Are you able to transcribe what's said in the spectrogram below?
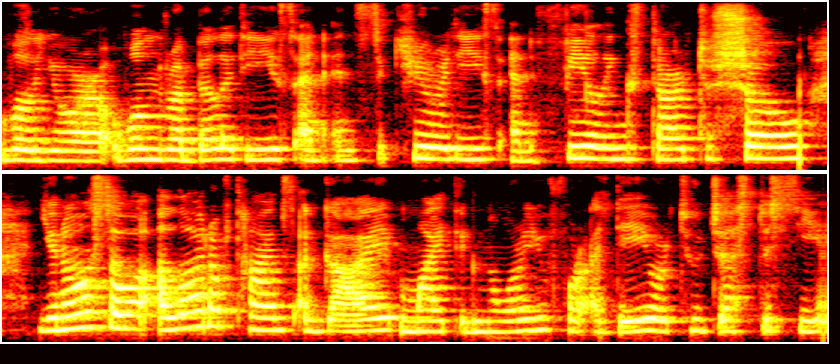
Will your vulnerabilities and insecurities and feelings start to show? You know, so a lot of times a guy might ignore you for a day or two just to see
